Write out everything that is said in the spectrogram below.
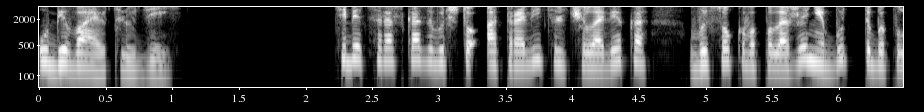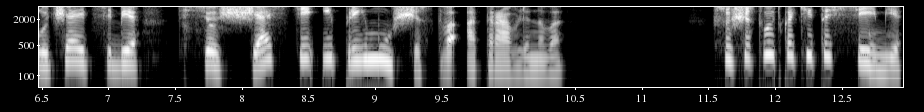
убивают людей. Тибетцы рассказывают, что отравитель человека высокого положения будто бы получает себе все счастье и преимущество отравленного. Существуют какие-то семьи,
